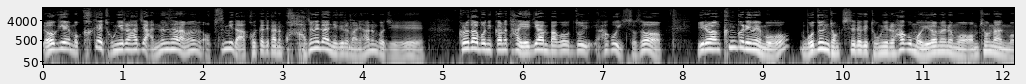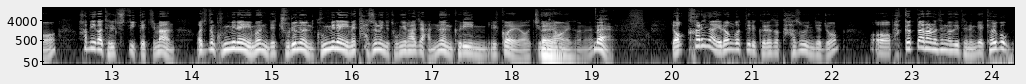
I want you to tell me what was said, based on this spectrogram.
여기에 뭐 크게 동의를 하지 않는 사람은 없습니다. 거기까지 가는 과정에 대한 얘기를 많이 하는 거지. 그러다 보니까는 다 얘기한 바고도 하고 있어서 이러한 큰 그림에 뭐 모든 정치 세력이 동의를 하고 뭐 이러면은 뭐 엄청난 뭐 합의가 될 수도 있겠지만 어쨌든 국민의힘은 이제 주류는 국민의힘의 다수는 이제 동의를 하지 않는 그림일 거예요. 지금 네. 상황에서는. 네. 역할이나 이런 것들이 그래서 다소 이제 좀, 어, 바뀌었다라는 생각이 드는 게 결국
